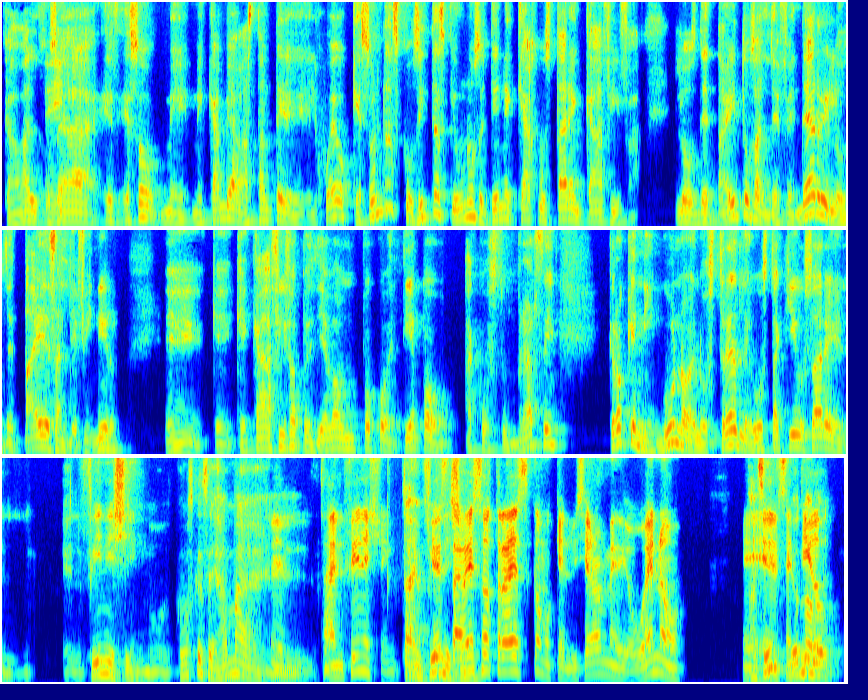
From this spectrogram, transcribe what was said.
Cabal, o sea, eso me, cambia bastante el juego, que son las cositas que uno se tiene que ajustar en cada FIFA. Los detallitos al defender y los detalles al definir. Eh, que, cada FIFA pues lleva un poco de tiempo acostumbrarse. Creo que ninguno de los tres le gusta aquí usar el, finishing, ¿cómo es que se llama? El, time finishing. Esta vez otra vez como que lo hicieron medio bueno. Eh, ¿Ah, en el sentido...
